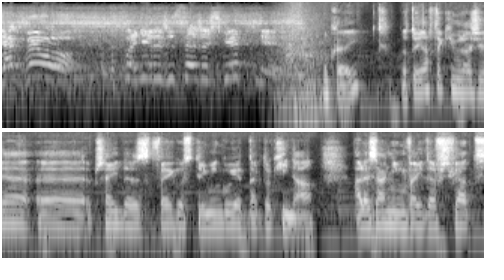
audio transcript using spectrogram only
Jak było? Panie reżyserze, świetnie! Okej, no to ja w takim razie e, przejdę z twojego streamingu jednak do kina, ale zanim wejdę w świat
